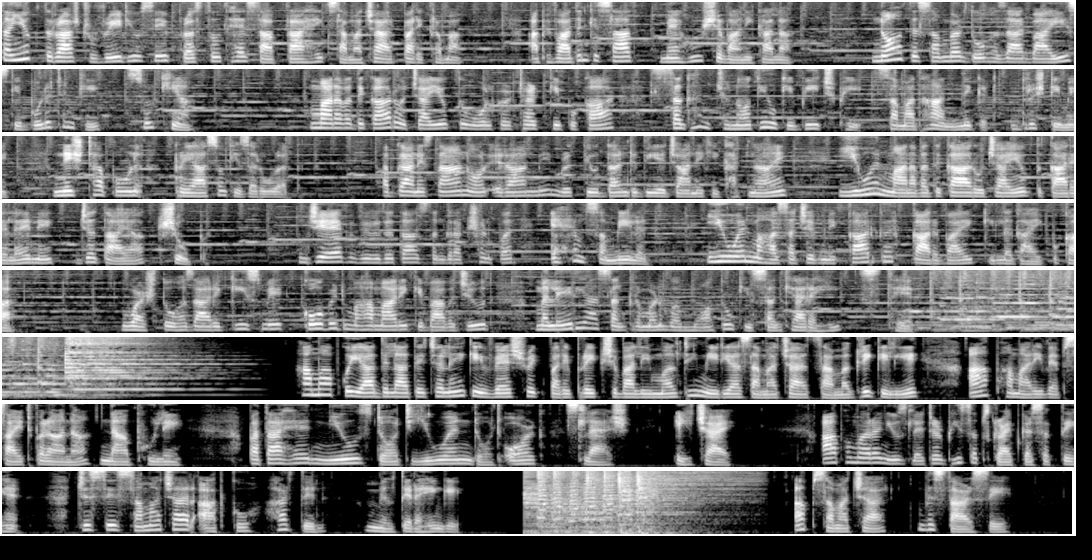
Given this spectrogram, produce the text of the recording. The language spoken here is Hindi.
संयुक्त राष्ट्र रेडियो से प्रस्तुत है साप्ताहिक समाचार परिक्रमा। अभिवादन के साथ मैं हूँ शिवानी काला। 9 दिसंबर 2022 के बुलेटिन की सुर्खियाँ। मानवाधिकार उच्चायुक्त वोल्कर टर्क की पुकार, सघन चुनौतियों के बीच भी समाधान निकट दृष्टि में, निष्ठापूर्ण प्रयासों की ज़रूरत। अफ़गानिस्तान और ईरान में मृत्यु दंड दिए जाने की घटनाएँ, यूएन मानवाधिकार उच्चायुक्त कार्यालय ने जताया क्षोभ। जैव विविधता संरक्षण पर अहम सम्मेलन। यूएन महासचिव ने कारगर कार्रवाई की लगाई पुकार। वर्ष 2021 में कोविड महामारी के बावजूद मलेरिया संक्रमण व मौतों की संख्या रही स्थिर। हम आपको याद दिलाते चलें कि वैश्विक परिप्रेक्ष्य वाली मल्टीमीडिया समाचार सामग्री के लिए आप हमारी वेबसाइट पर आना ना भूलें। पता है news dot U N dot org slash H I आप हमारा न्यूज़ लेटर भी सब्सक्राइब कर सकते हैं, जिससे समाचार आपको हर दिन मिलते रहेंगे। अब समाचार विस्तार से।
